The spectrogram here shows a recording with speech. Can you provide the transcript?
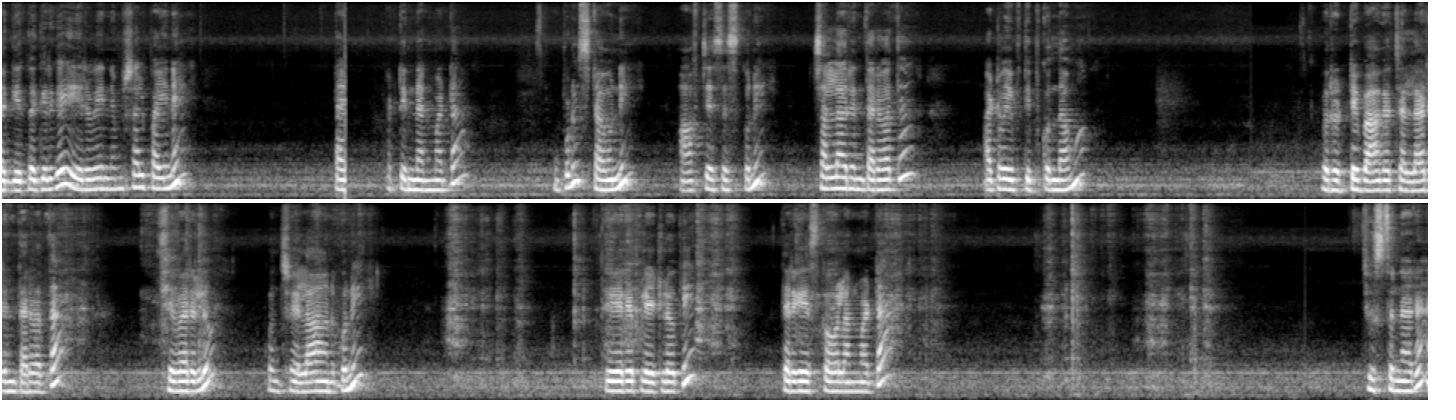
దగ్గర దగ్గరగా ఇరవై నిమిషాల పైనే టైం పట్టిందనమాట ఇప్పుడు స్టవ్ని ఆఫ్ చేసేసుకుని చల్లారిన తర్వాత అటువైపు తిప్పుకుందాము. రొట్టె బాగా చల్లారిన తర్వాత చివరలు కొంచెం ఇలా అనుకుని వేరే ప్లేట్లోకి తిరగేసుకోవాలన్నమాట. చూస్తున్నారా?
